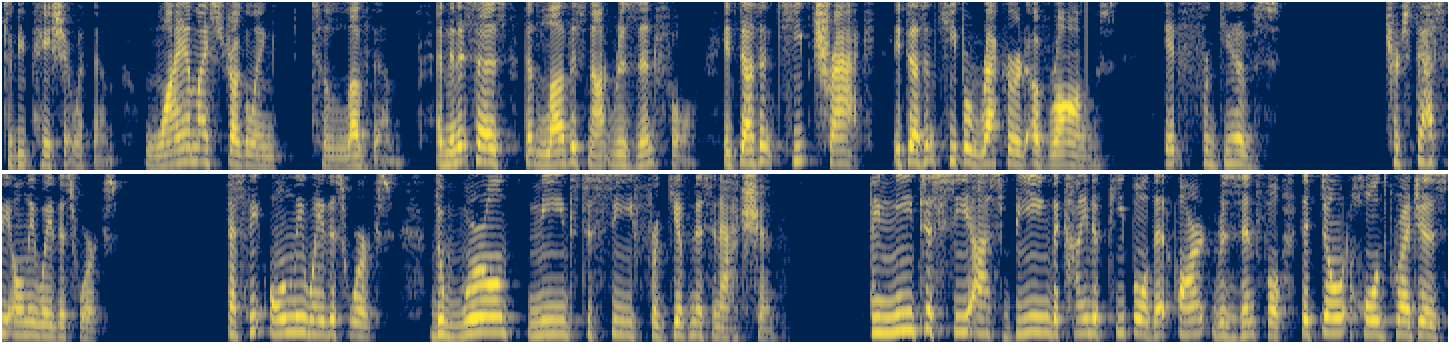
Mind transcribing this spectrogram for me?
to be patient with them? Why am I struggling to love them? And then it says that love is not resentful. It doesn't keep track. It doesn't keep a record of wrongs. It forgives. Church, that's the only way this works. That's the only way this works. The world needs to see forgiveness in action. They need to see us being the kind of people that aren't resentful, that don't hold grudges,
